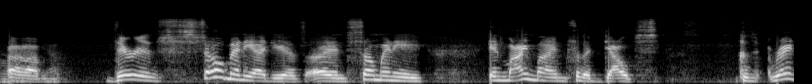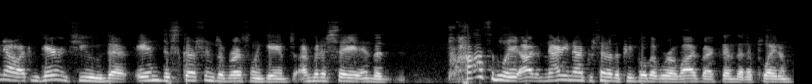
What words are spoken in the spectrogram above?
Um, Yeah. there is so many ideas and so many in my mind for the doubts because right now i can guarantee you that in discussions of wrestling games i'm going to say in the possibly out of 99% of the people that were alive back then that have played them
